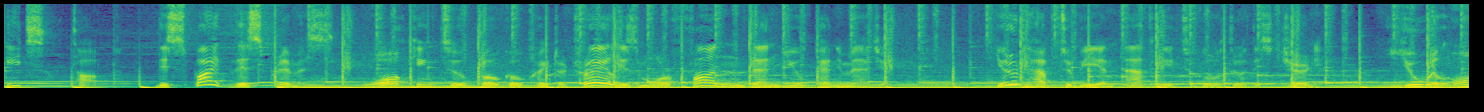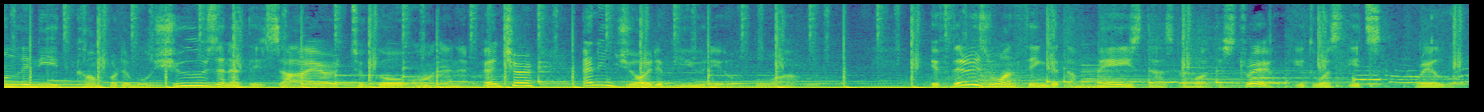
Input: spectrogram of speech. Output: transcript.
its top. Despite this premise, walking to Koko Crater Trail is more fun than you can imagine. You don't have to be an athlete to go through this journey. You will only need comfortable shoes and a desire to go on an adventure and enjoy the beauty of Oahu. If there is one thing that amazed us about this trail, it was its railroad.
